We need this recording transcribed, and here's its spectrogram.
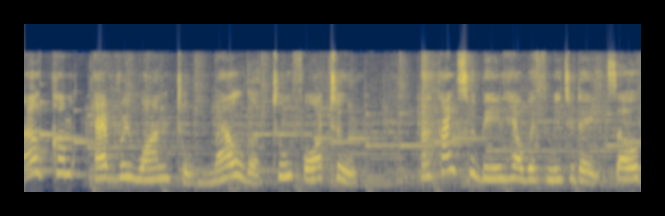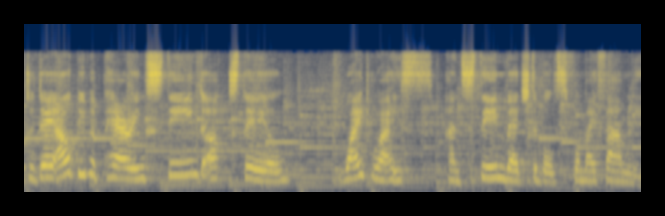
Welcome everyone to Melda 242 and thanks for being here with me today. So today I'll be preparing steamed oxtail, white rice and steamed vegetables for my family.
